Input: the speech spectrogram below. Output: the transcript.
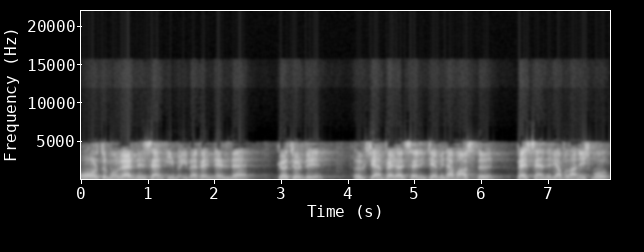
Bu hortumu verdin sen İm- İMF'nin eline. Götürdü ırkçı emperyal senin cebine bastı. 5 senedir yapılan iş bu.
